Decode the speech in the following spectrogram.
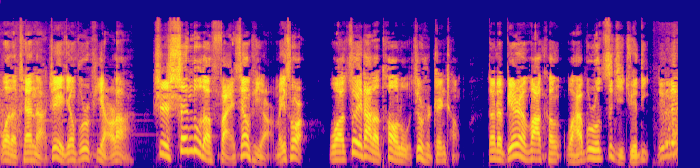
我的天哪，这已经不是辟谣了，是深度的反向辟谣。没错，我最大的套路就是真诚，等着别人挖坑，我还不如自己掘地，对不对？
